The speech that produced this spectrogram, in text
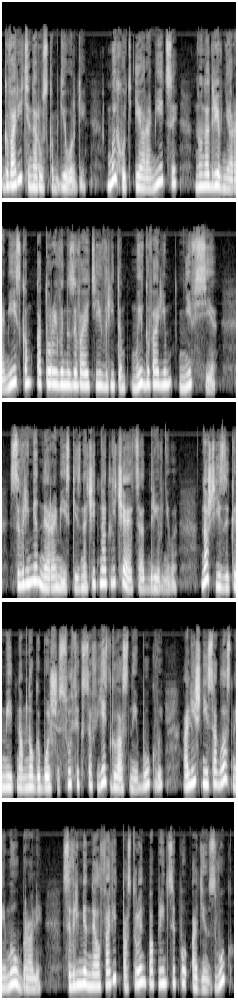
«Говорите на русском, Георгий. Мы хоть и арамейцы, но на древнеарамейском, который вы называете ивритом, мы говорим не все. Современный арамейский значительно отличается от древнего – Наш язык имеет намного больше суффиксов, есть гласные буквы, а лишние согласные мы убрали. Современный алфавит построен по принципу один звук,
